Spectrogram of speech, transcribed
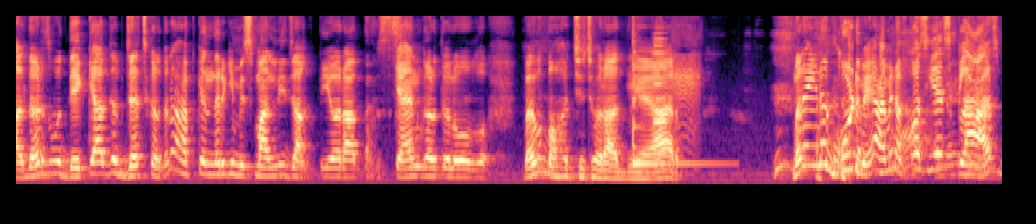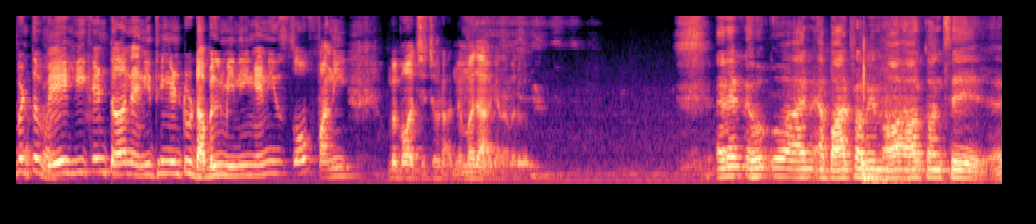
others वो देख के आप जब जज करते ना, आपके अंदर की मिसमानली जागती है और आप स्कैन करते हो लोगों को। भाई, वो बहुत छिछोरा आदमी है यार। मतलब in a good way I mean of high class but the way he can turn anything into double meaning and is so funny मैं बहुत छिछोरा आदमी मज़ा आ गया था मेरे को। And then uh, uh, and apart from him और और कौन से uh,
